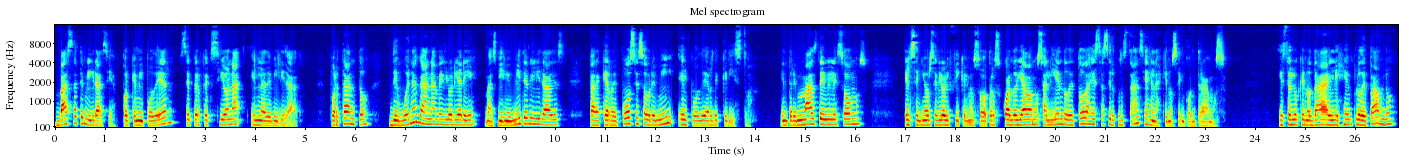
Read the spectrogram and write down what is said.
bástate mi gracia, porque mi poder se perfecciona en la debilidad. Por tanto, de buena gana me gloriaré, más bien en mis debilidades, para que repose sobre mí el poder de Cristo. Entre más débiles somos, el Señor se glorifica en nosotros cuando ya vamos saliendo de todas estas circunstancias en las que nos encontramos. Esto es lo que nos da el ejemplo de Pablo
